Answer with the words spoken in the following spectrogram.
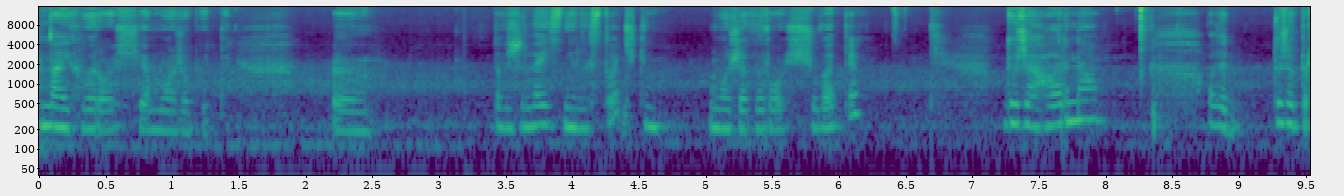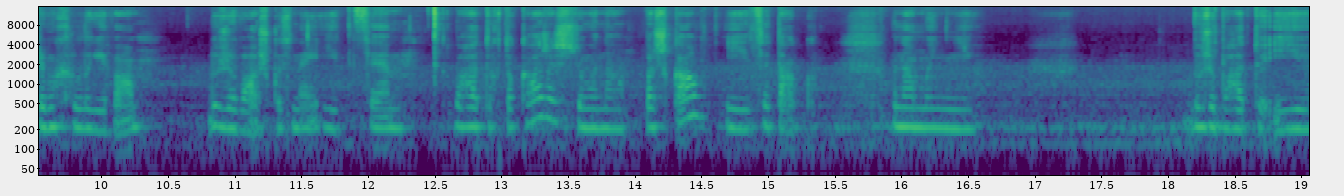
Вона їх вирощує, може бути е, довжелезні листочки може вирощувати. Дуже гарна, але дуже примхлива. Дуже важко з нею. І це багато хто каже, що вона важка, і це так. Вона мені дуже багато і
